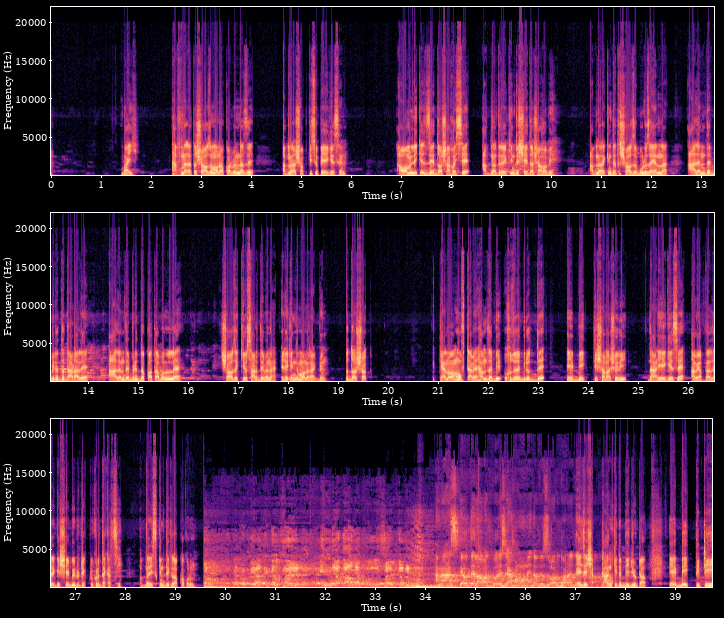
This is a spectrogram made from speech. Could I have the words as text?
ভাই, আপনারা এত সহজে মনে করবেন না যে আপনারা সব কিছু পেয়ে গেছেন। আওয়ামী লীগের যে দশা হয়েছে আপনাদের কিন্তু সেই দশা হবে। আপনারা কিন্তু এত সহজে বলে যায়েন না। আলেমদের বিরুদ্ধে দাঁড়ালে আলেমদের বিরুদ্ধে কথা বললে সহজে কেউ ছাড় দেবে না। এটা কিন্তু মনে রাখবেন। তো দর্শক কেন মুফতি আমির হামজা হুজুরের বিরুদ্ধে এই ব্যক্তি সরাসরি দাঁড়িয়ে গেছে? আমি আপনাদেরকে সেই ভিডিওটা একটু করে দেখাচ্ছি। আপনার স্ক্রিন দেখে লক্ষ্য করুন। এই যে কাঙ্ক্ষিত ভিডিওটা এই ব্যক্তিটি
